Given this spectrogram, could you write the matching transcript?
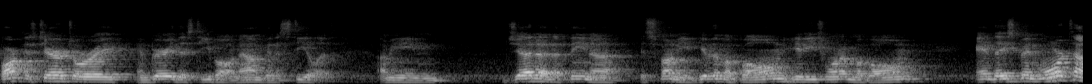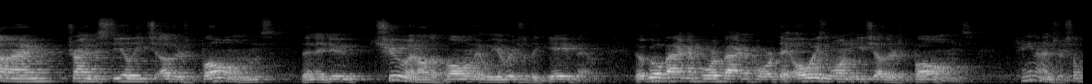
barked his territory and buried this t-bone. Now i'm going to steal it. I mean jeddah and athena it's funny. You give them a bone give each one of them a bone and they spend more time trying to steal each other's bones than they do chewing on the bone that we originally gave them. They'll go back and forth back and forth. They always want each other's bones. Canines are so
